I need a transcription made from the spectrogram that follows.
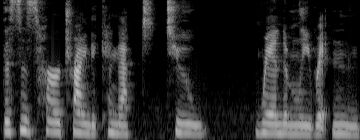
This is her trying to connect to randomly written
